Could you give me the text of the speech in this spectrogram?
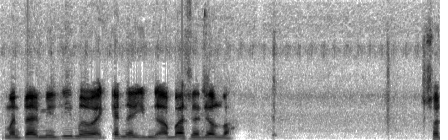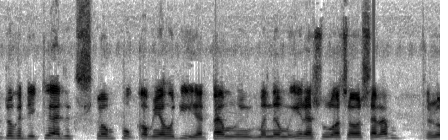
Mantar Mizi mewaitkan dari Ibn Abbas radhiyallahu Suatu ketika ada sekelompok kaum Yahudi datang menemui Rasulullah SAW. Lalu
